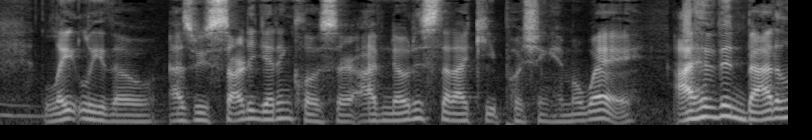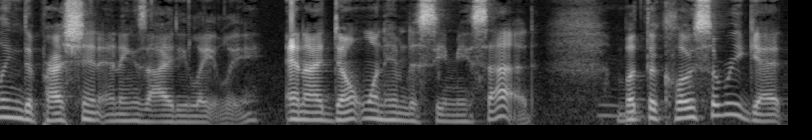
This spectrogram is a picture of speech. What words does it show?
Mm. Lately, though, as we've started getting closer, I've noticed that I keep pushing him away. I have been battling depression and anxiety lately, and I don't want him to see me sad. Mm. But the closer we get,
